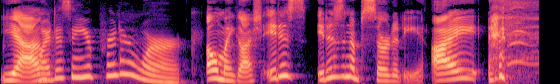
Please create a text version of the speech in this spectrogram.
Yeah. Why doesn't your printer work? oh my gosh, it is it is an absurdity. I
